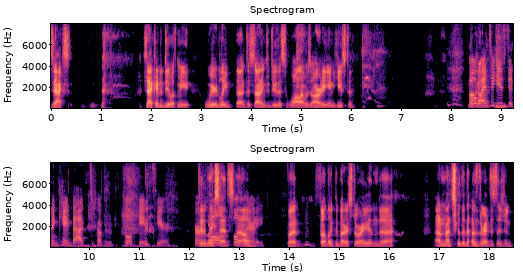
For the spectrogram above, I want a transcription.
Zach's Zach had to deal with me weirdly uh, deciding to do this while I was already in Houston. but comment. went to Houston and came back to cover both games here. Did it make full- sense? full No. clarity. but felt like the better story, and uh, I'm not sure that that was the right decision.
